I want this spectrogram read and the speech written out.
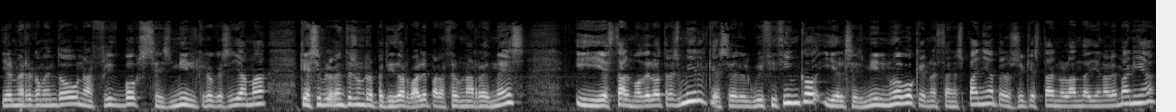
y él me recomendó una Fritzbox 6000, creo que se llama, que simplemente es un repetidor, ¿vale? Para hacer una red mesh. Y está el modelo 3000, que es el Wi-Fi 5, y el 6000 nuevo, que no está en España, pero sí que está en Holanda y en Alemania,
